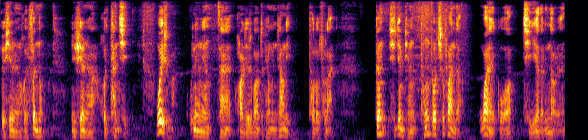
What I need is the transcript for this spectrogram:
有些人会愤怒。有些人啊会叹气，为什么？魏玲玲在《华尔街日报》这篇文章里透露出来，跟习近平同桌吃饭的外国企业的领导人，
